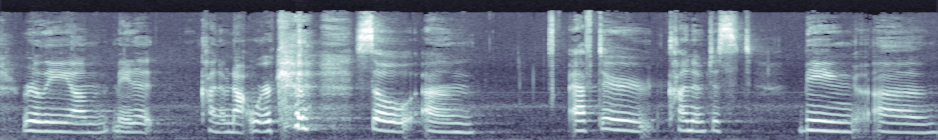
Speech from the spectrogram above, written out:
really um, made it kind of not work. so um, after kind of just being uh,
